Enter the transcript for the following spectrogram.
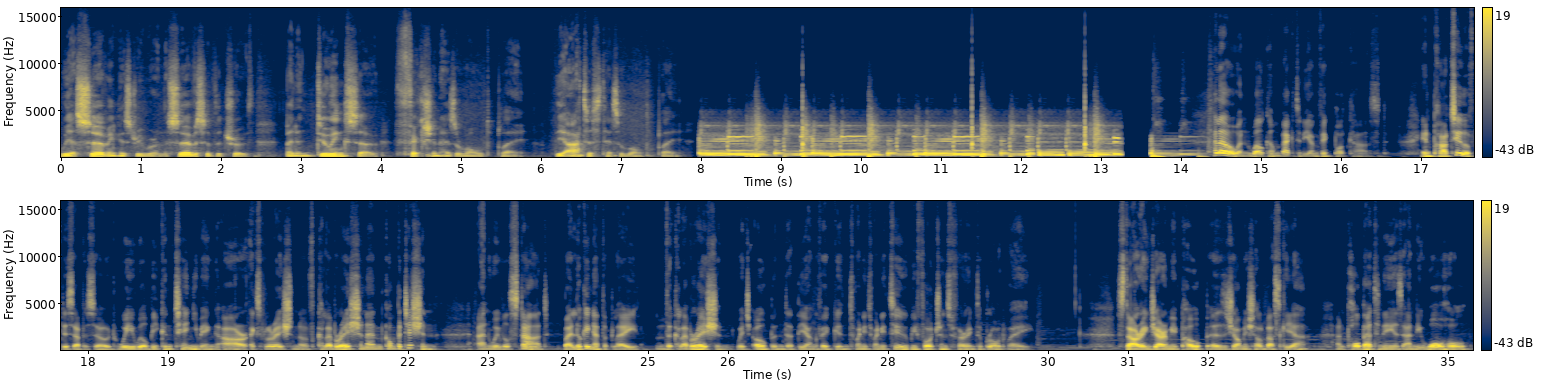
We are serving history, we're in the service of the truth. But in doing so, fiction has a role to play, the artist has a role to play. Hello, and welcome back to the Young Vic podcast. In part two of this episode, we will be continuing our exploration of collaboration and competition. And we will start by looking at the play The Collaboration, which opened at the Young Vic in 2022 before transferring to Broadway. Starring Jeremy Pope as Jean Michel Basquiat and Paul Bettany as Andy Warhol,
